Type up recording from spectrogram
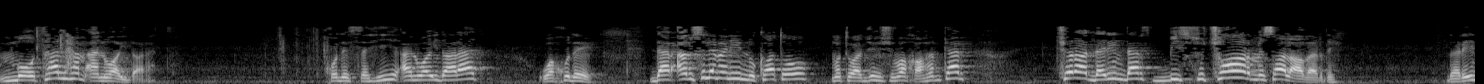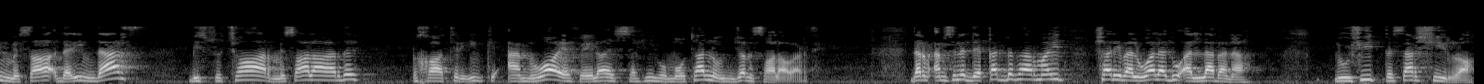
معتل هم انواعی دارد. خود صحیح انواعی دارد و خود در امثل من این نکاتو متوجه شما خواهم کرد. چرا در این درس 24 مثال آورده در این مثال در این درس 24 مثال آورده به خاطر اینکه انواع فعلای صحیح و معتل و اینجا مثال آورده در امثله دقت بفرمایید. شرب الولد اللبنه. نوشید پسر شیر را.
